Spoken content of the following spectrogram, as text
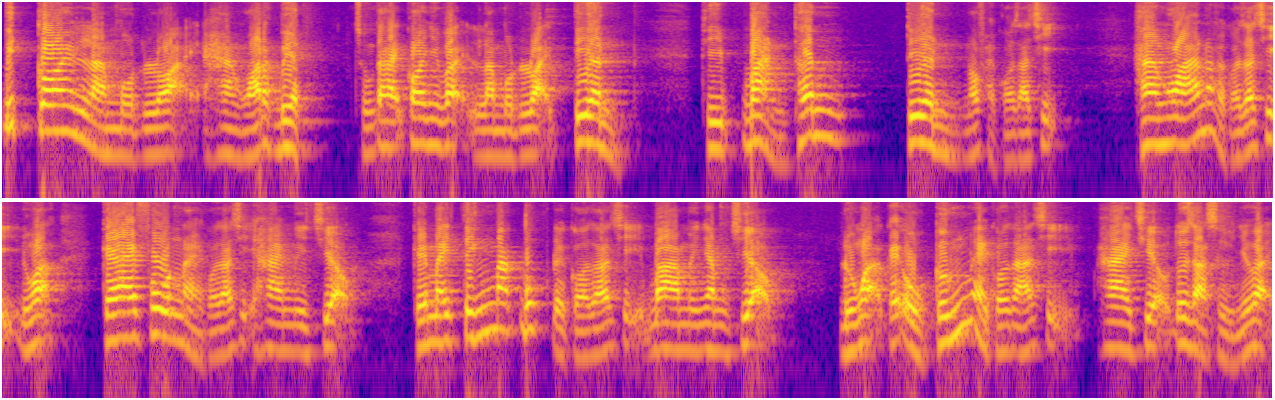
Bitcoin là một loại hàng hóa đặc biệt. Chúng ta hãy coi như vậy là một loại tiền thì bản thân tiền nó phải có giá trị hàng hóa nó phải có giá trị đúng không ạ? Cái iPhone này có giá trị 20 triệu cái máy tính MacBook để có giá trị 35 triệu đúng không ạ? Cái ổ cứng này có giá trị 2 triệu. Tôi giả sử như vậy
